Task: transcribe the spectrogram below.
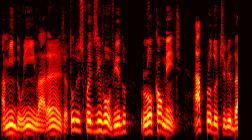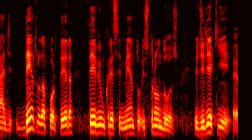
amendoim, laranja, tudo isso foi desenvolvido localmente. A produtividade dentro da porteira teve um crescimento estrondoso. Eu diria que eh,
